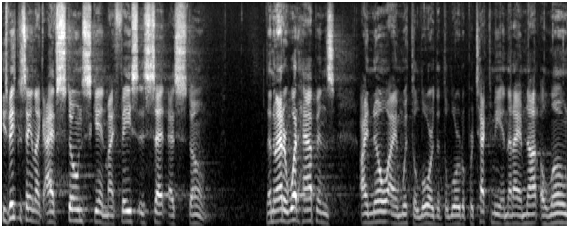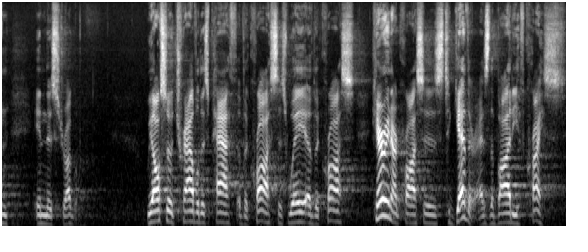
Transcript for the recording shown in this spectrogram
he's basically saying like I have stone skin, my face is set as stone. That no matter what happens I know I am with the Lord, that the Lord will protect me, and that I am not alone in this struggle. We also travel this path of the cross, this way of the cross, carrying our crosses together as the body of Christ.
